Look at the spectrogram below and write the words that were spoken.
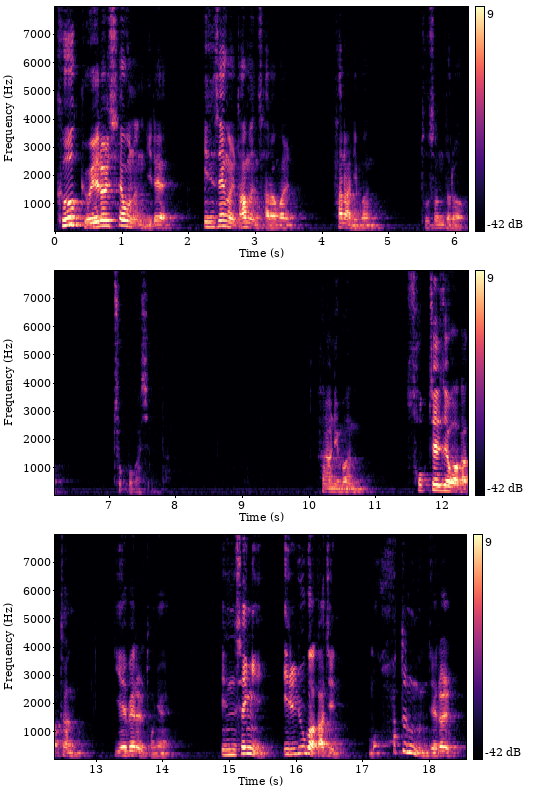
그 교회를 세우는 일에 인생을 담은 사람을 하나님은 두 손 들어 축복하십니다. 하나님은 속죄제와 같은 예배를 통해 인생이 인류가 가진 모든 문제를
